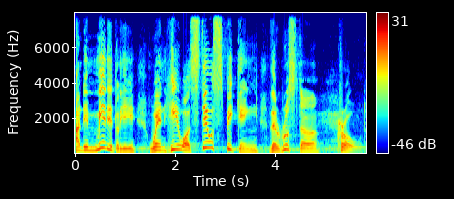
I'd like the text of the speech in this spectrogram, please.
And immediately, when he was still speaking, the rooster crowed.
